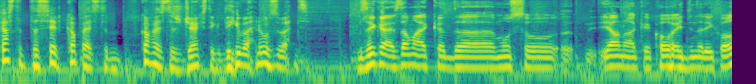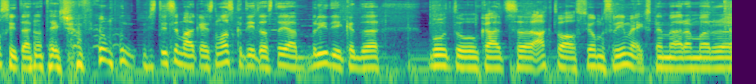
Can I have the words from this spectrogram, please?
kas tas ir? Kāpēc, kāpēc tas džeks tik dīvaini uzvedas? Ziniet, kā es domāju, ka uh, mūsu jaunākie kolēģi un arī klausītāji noteikti šo filmu visticamākais noskatītos tajā brīdī, kad uh, būtu kāds uh, aktuāls filmas remakes, piemēram, ar uh,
